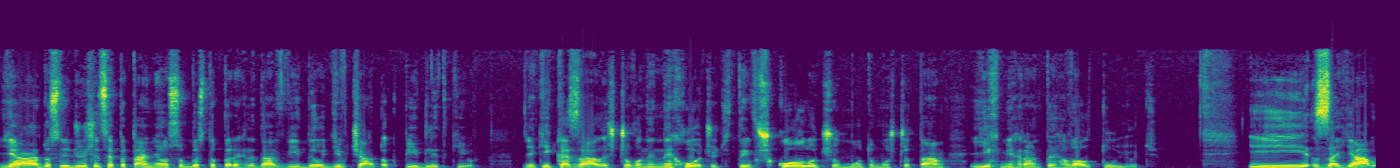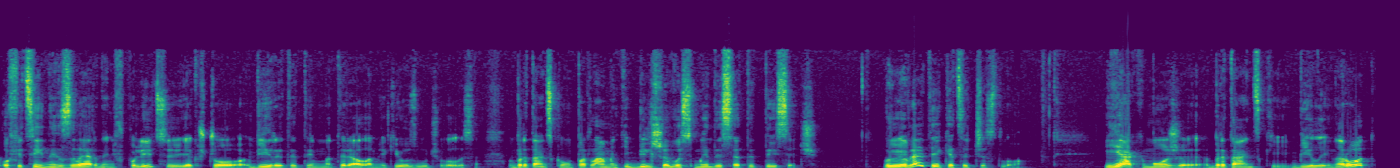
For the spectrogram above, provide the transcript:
Я, досліджуючи це питання, особисто переглядав відео дівчаток-підлітків, які казали, що вони не хочуть йти в школу. Чому? Тому що там їх мігранти гвалтують. І заяв офіційних звернень в поліцію, якщо вірити тим матеріалам, які озвучувалися в британському парламенті, більше 80 тисяч. Ви уявляєте, яке це число? Як може британський білий народ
